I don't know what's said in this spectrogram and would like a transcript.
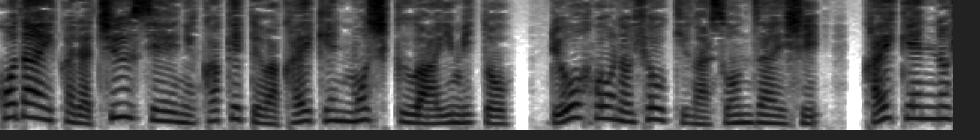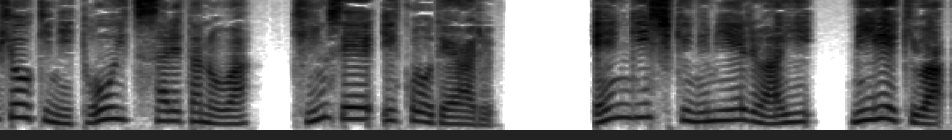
古代から中世にかけては会見もしくは愛美と両方の表記が存在し、会見の表記に統一されたのは近世以降である。演技式に見える愛、美駅は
